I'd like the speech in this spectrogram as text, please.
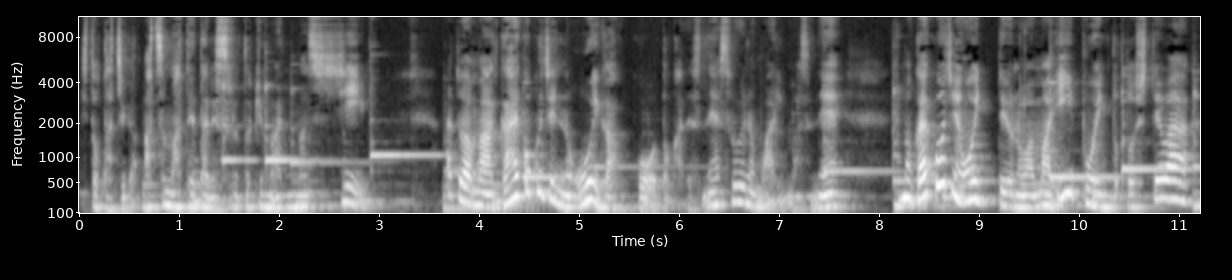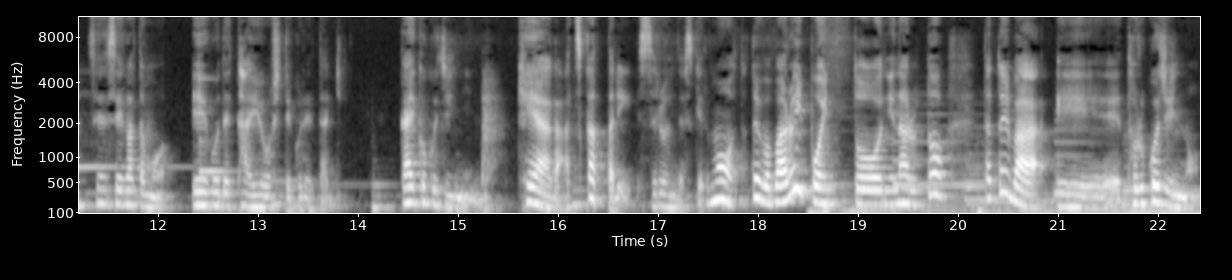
人たちが集まってたりする時もありますしあとはまあ外国人の多い学校とかですねそういうのもありますね。まあ、外国人多いっていうのはまあいいポイントとしては先生方も英語で対応してくれたり外国人にケアが厚かったりするんですけども例えば悪いポイントになると例えば、えー、トルコ人の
